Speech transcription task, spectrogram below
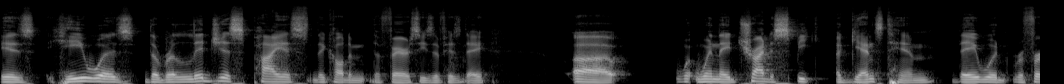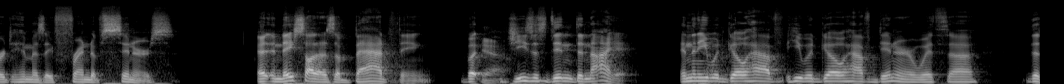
is he was the religious pious they called him the Pharisees of his day. Uh, w- when they tried to speak against him, they would refer to him as a friend of sinners, and, and they saw that as a bad thing. But Yeah. Jesus didn't deny it, and then he would go have he would go have dinner with uh, the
